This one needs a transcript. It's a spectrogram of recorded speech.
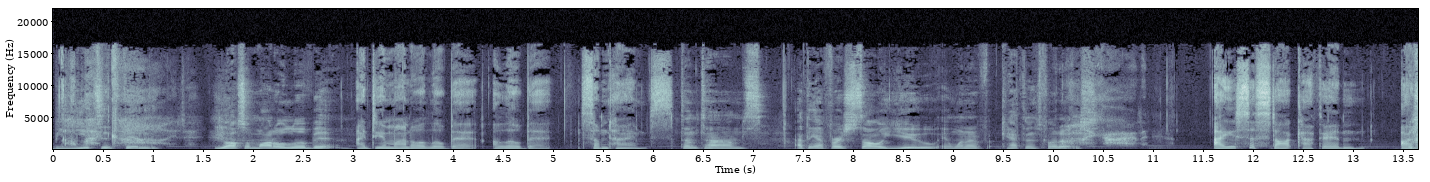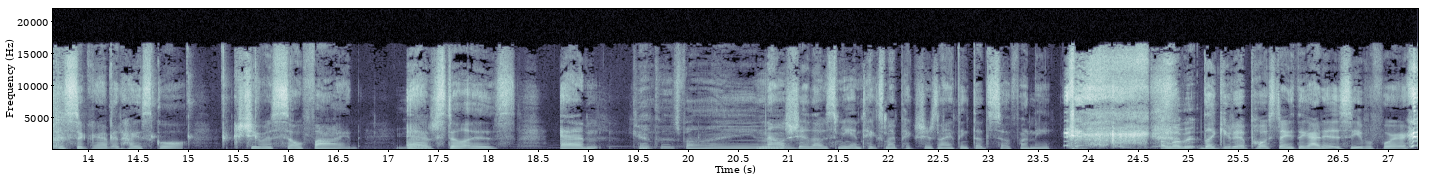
Beautiful. you also model a little bit. I do model a little bit, a little bit, sometimes. Sometimes. I think I first saw you in one of Catherine's photos. Oh my god. I used to stalk Catherine on Instagram in high school. She was so fine, Yeah. and still is. And Catherine's fine. now she loves me and takes my pictures, and I think that's so funny. I love it. like you didn't post anything I didn't see before.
